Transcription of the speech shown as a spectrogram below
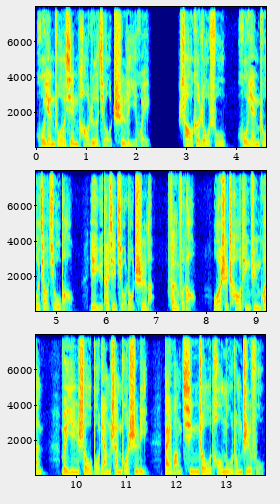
呼延灼先讨热酒吃了一回，少刻肉熟。呼延灼叫酒保也与他些酒肉吃了，吩咐道：“我是朝廷军官，为因收捕梁山泊失利，待往青州投慕容知府。”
